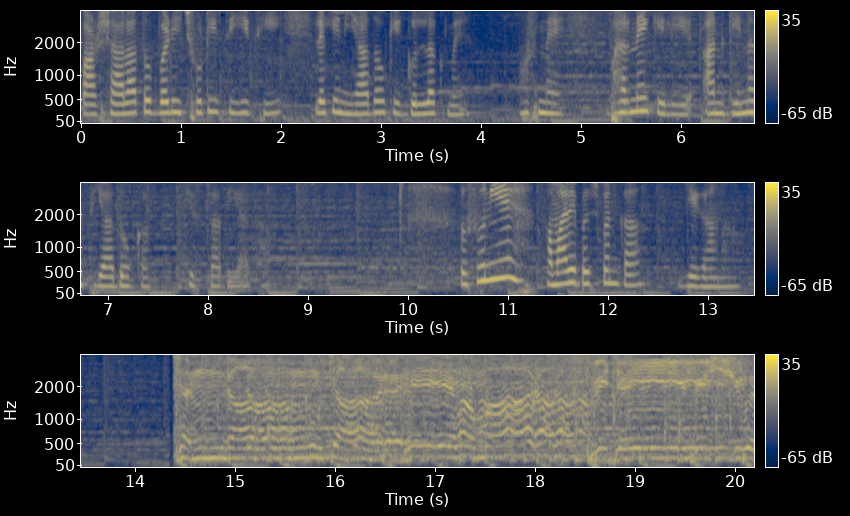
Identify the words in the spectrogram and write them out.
पाठशाला तो बड़ी छोटी सी ही थी, लेकिन यादों की गुल्लक में उसने भरने के लिए अनगिनत यादों का किस्सा दिया था। तो सुनिए हमारे बचपन का ये गाना। झंडा रहे हमारा विश्व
